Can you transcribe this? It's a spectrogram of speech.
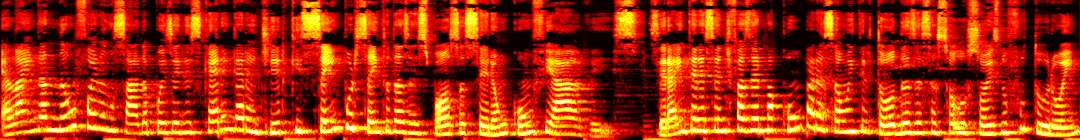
ela ainda não foi lançada pois eles querem garantir que 100% das respostas serão confiáveis. Será interessante fazer uma comparação entre todas essas soluções no futuro, hein?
